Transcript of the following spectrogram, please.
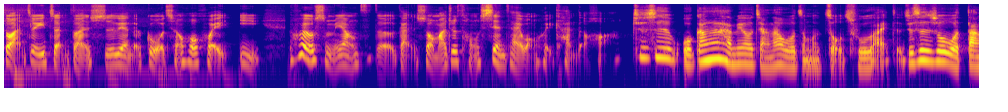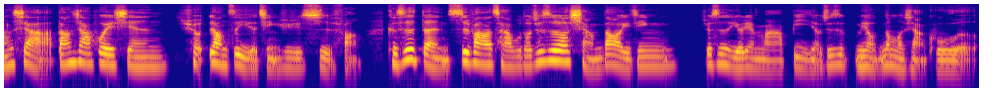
段、这一整段失恋的过程或回忆，会有什么样子的感受吗？就从现在往回看的话，就是我刚刚还没有讲到我怎么走出来的，就是说我当下当下会先去让自己的情绪去释放。可是等释放的差不多，就是说想到已经就是有点麻痹了，就是没有那么想哭了，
